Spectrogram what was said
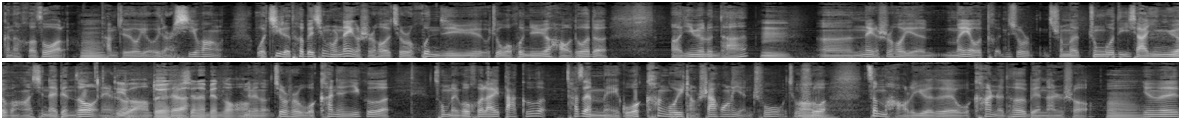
跟他合作了。嗯，他们就有有一点希望了。我记得特别清楚，那个时候就是混迹于，就我混迹于好多的呃音乐论坛，嗯嗯、那个时候也没有特就是什么中国地下音乐网、现代变奏那时候，对对吧？现代变奏啊。那，边就是我看见一个从美国回来一大哥，他在美国看过一场沙皇的演出，就说、这么好的乐队，我看着特别难受，嗯，因为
